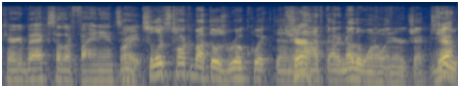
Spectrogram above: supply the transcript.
carry back, seller financing. Right. So let's talk about those real quick then. Sure. And I've got another one I'll interject too. Yeah.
